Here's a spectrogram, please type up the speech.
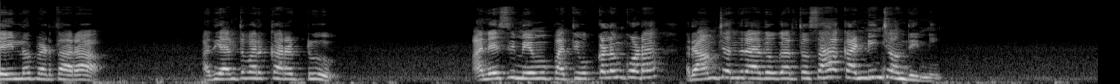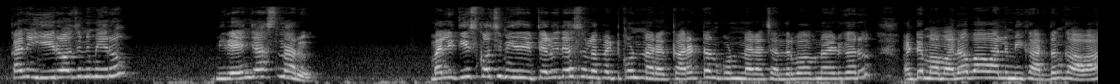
జైల్లో పెడతారా? అది ఎంతవరకు కరెక్టు? అనేసి మేము ప్రతి ఒక్కళ్ళం కూడా రామచంద్ర యాదవ్ గారితో సహా ఖండించాం దీన్ని. కానీ ఈ రోజున మీరు మీరేం చేస్తున్నారు? మళ్ళీ తీసుకొచ్చి మీరు తెలుగుదేశంలో పెట్టుకుంటున్నారు? అది కరెక్ట్ అనుకుంటున్నారా చంద్రబాబు నాయుడు గారు? అంటే మా మనోభావాలు మీకు అర్థం కావా?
